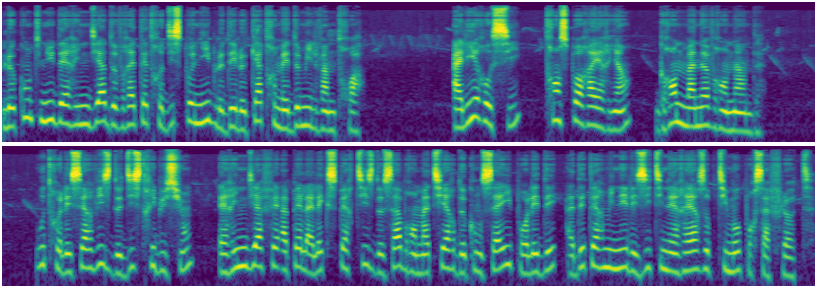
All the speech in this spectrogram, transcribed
Le contenu d'Air India devrait être disponible dès le 4 mai 2023. À lire aussi, transport aérien, grande manœuvre en Inde. Outre les services de distribution, Air India fait appel à l'expertise de Sabre en matière de conseil pour l'aider à déterminer les itinéraires optimaux pour sa flotte.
